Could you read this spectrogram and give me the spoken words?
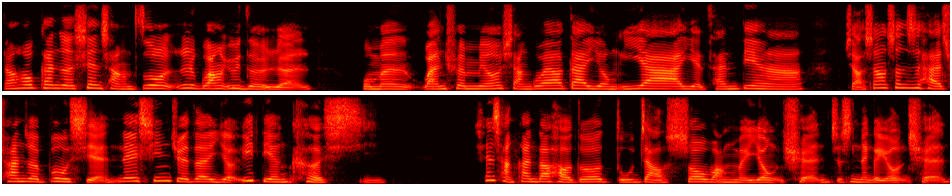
然后看着现场做日光浴的人，我们完全没有想过要带泳衣啊、野餐垫啊。脚上甚至还穿着布鞋，内心觉得有一点可惜。现场看到好多独角兽网美泳圈，就是那个泳圈，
